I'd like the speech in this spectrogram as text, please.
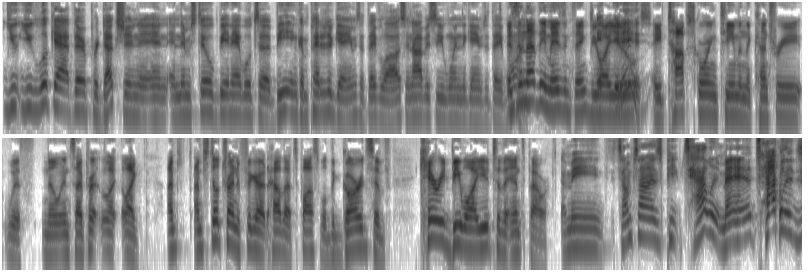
you, you look at their production and, and them still being able to be in competitive games that they've lost and obviously win the games that they've won. Isn't that the amazing thing? BYU, it is. a top scoring team in the country with no inside pre- like, like I'm I'm still trying to figure out how that's possible. The guards have carried BYU to the nth power. I mean, sometimes pe- talent, man, talent.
